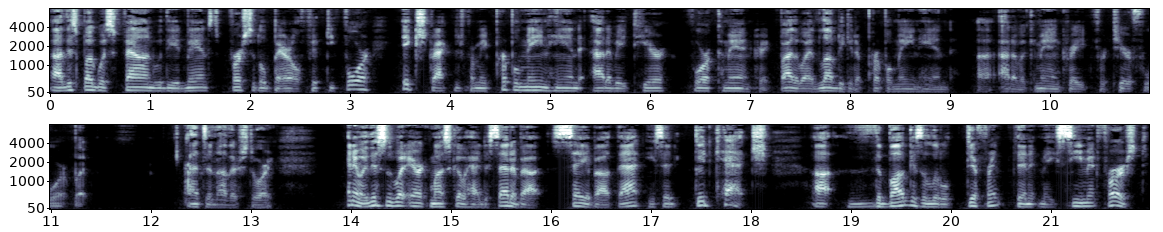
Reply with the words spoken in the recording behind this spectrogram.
Uh, this bug was found with the advanced versatile barrel 54 extracted from a purple main hand out of a tier 4 command crate. By the way, I'd love to get a purple main hand uh, out of a command crate for tier 4, but that's another story. Anyway, this is what Eric Musco had to say about, say about that. He said, good catch. Uh, the bug is a little different than it may seem at first.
